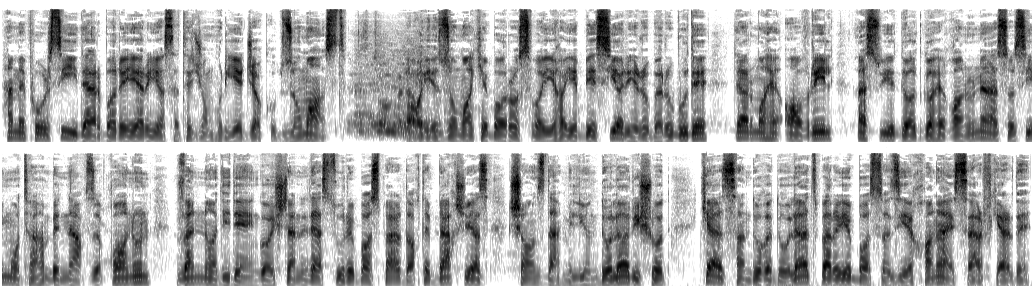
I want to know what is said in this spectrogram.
همه پرسی درباره ریاست جمهوری جاکوب زوما است. آقای زوما که با رسوایی های بسیاری روبرو بوده در ماه آوریل از سوی دادگاه قانون اساسی متهم به نقض قانون و نادیده انگاشتن دستور بازپرداخت بخشی از 16 میلیون دلاری شد که از صندوق دولت برای بازسازی خانه صرف کرده.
